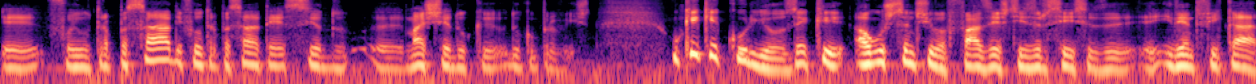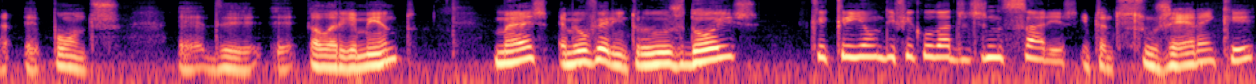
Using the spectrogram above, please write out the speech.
eh, foi ultrapassado e foi ultrapassado até cedo, mais cedo do que, do que o previsto. O que é que é curioso é que Augusto Santos Silva faz este exercício de identificar pontos de alargamento, mas, a meu ver, introduz dois que criam dificuldades desnecessárias e, portanto, sugerem que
